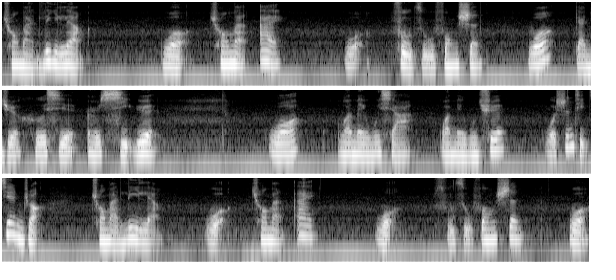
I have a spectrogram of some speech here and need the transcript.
充满力量。我充满爱。我富足丰盛。我感觉和谐而喜悦。我完美无瑕，完美无缺。我身体健壮，充满力量。我充满爱。我富足丰盛。我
